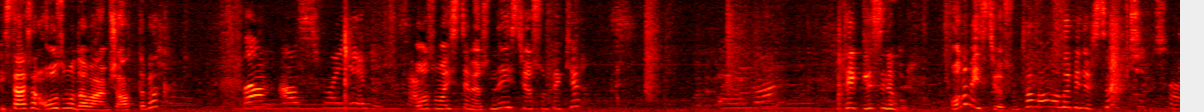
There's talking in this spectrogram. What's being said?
İstersen Ozmo da varmış altta bak. Ben asma yemeyeceğim. Ozmo istemiyorsun. Ne istiyorsun peki? Ee, ben Teklisini bul. Onu mu istiyorsun? Tamam alabilirsin. iki tane.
